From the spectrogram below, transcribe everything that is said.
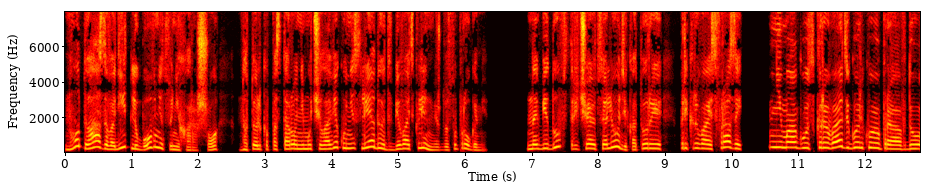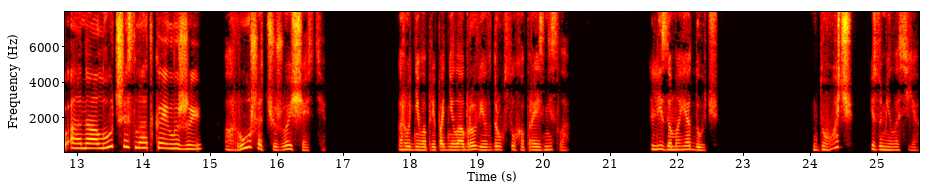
Ну да, заводить любовницу нехорошо, но только постороннему человеку не следует вбивать клин между супругами. На беду встречаются люди, которые, прикрываясь фразой «не могу скрывать горькую правду, она лучше сладкой лжи», рушат чужое счастье. Руднева приподняла брови и вдруг сухо произнесла. Лиза моя дочь». «Дочь?» — изумилась я.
